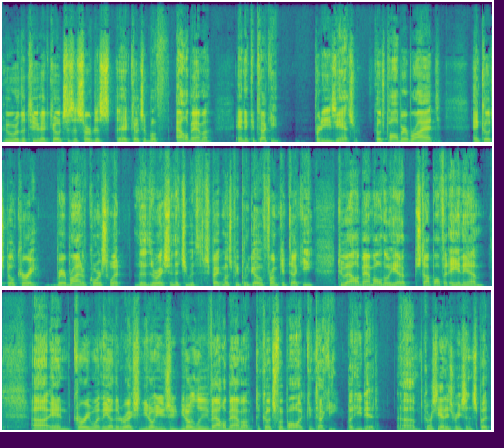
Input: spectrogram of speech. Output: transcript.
who are the two head coaches that served as the head coach of both Alabama and in Kentucky? Pretty easy answer: Coach Paul Bear Bryant and Coach Bill Curry. Bear Bryant, of course, went the direction that you would expect most people to go from Kentucky to Alabama, although he had to stop off at A and M. Uh, and Curry went in the other direction. You don't usually you don't leave Alabama to coach football at Kentucky, but he did. Um, of course, he had his reasons, but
